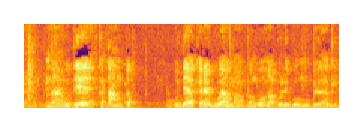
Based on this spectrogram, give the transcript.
denger berita. nah udah ketangkep. Udah akhirnya gue sama abang gue nggak boleh bawa mobil lagi.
